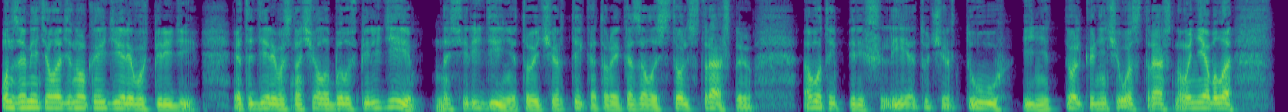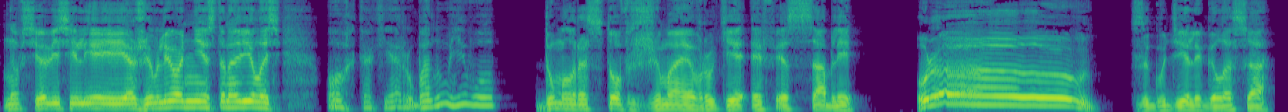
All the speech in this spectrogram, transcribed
Он заметил одинокое дерево впереди. Это дерево сначала было впереди, на середине той черты, которая казалась столь страшную. А вот и перешли эту черту, и не только ничего страшного не было, но все веселее и оживленнее становилось. «Ох, как я рубану его!» Думал Ростов, сжимая в руке эфес сабли. «Ура!» — загудели голоса.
